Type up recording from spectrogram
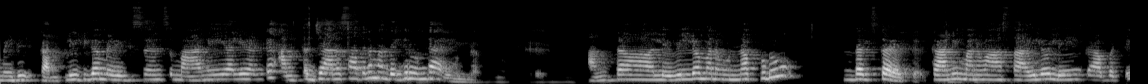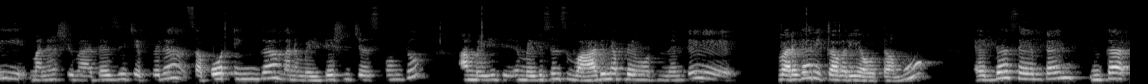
మెడి కంప్లీట్గా మెడిసిన్స్ మానేయాలి అంటే అంత ధ్యాన సాధన మన దగ్గర ఉండాలి. అంత లెవెల్లో మనం ఉన్నప్పుడు దట్స్ కరెక్ట్ కానీ మనం ఆ స్థాయిలో లేం కాబట్టి మనం శ్రీ మాతాజీ చెప్పిన సపోర్టింగ్గా మనం మెడిటేషన్ చేసుకుంటూ ఆ మెడిటే మెడిసిన్స్ వాడినప్పుడు ఏమవుతుందంటే త్వరగా రికవరీ అవుతాము. ఎట్ ద సేమ్ టైం ఇంకా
